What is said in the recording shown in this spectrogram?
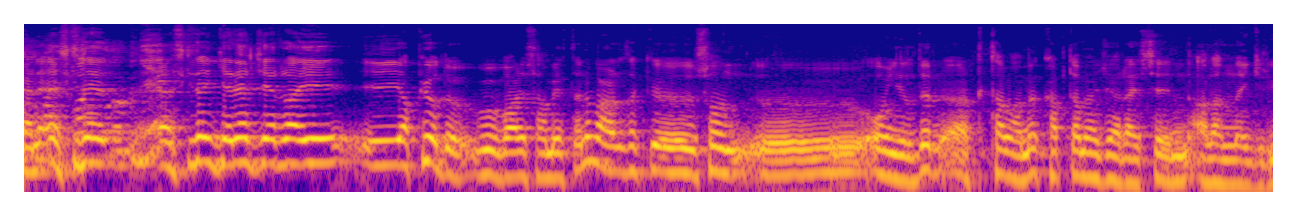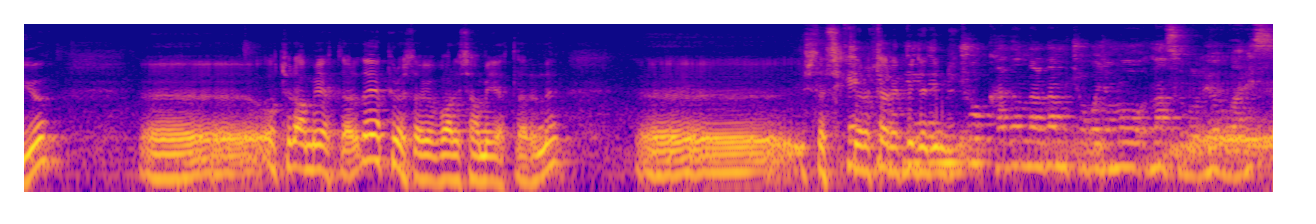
Yani Acaba eskiden var mı diye. eskiden genel cerrahi e, yapıyordu bu varis ameliyatlarını. Var artık e, son e, 10 yıldır artık tamamen kalp damar cerrahisinin alanına giriyor. E, O tür ameliyatları da yapıyoruz tabii varis ameliyatlarını. E, İşte skleroterapi Erkeklerden dediğimiz mi çok kadınlardan mı çok hocam o nasıl oluyor varis?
